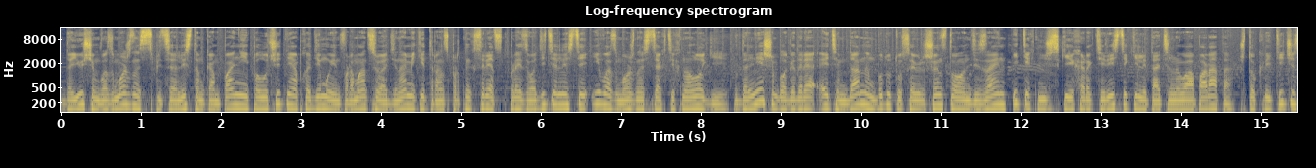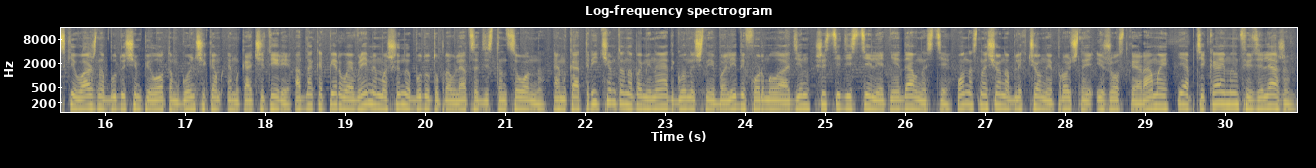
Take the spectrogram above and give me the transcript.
дающим возможность специалистам компании получить необходимую информацию о динамике транспортных средств, производительности и возможностях технологии. В дальнейшем благодаря этим данным будут усовершенствован дизайн и технические характеристики летательного аппарата, что критически важно будущим пилотам-гонщикам МК-4. Однако первое время машины будут управляться дистанционно. МК-3 чем-то напоминает гоночные болиды Формулы-1 60-летней давности. Он оснащен облегченной прочной и жесткой рамой и обтекаемым фюзеляжем.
